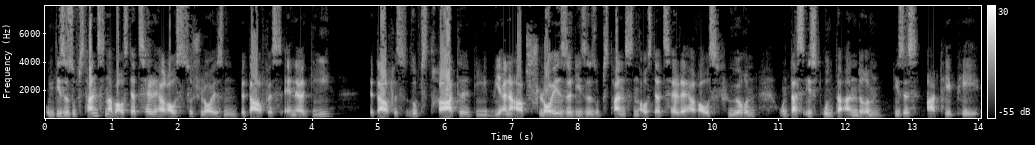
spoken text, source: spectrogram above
Um diese Substanzen aber aus der Zelle herauszuschleusen, bedarf es Energie, bedarf es Substrate, die wie eine Art Schleuse diese Substanzen aus der Zelle herausführen. Und das ist unter anderem dieses ATP.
